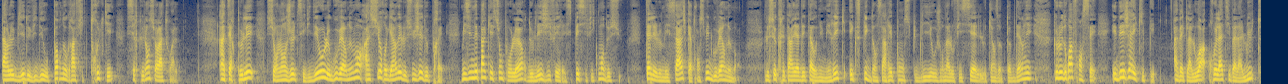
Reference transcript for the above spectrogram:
par le biais de vidéos pornographiques truquées circulant sur la toile. Interpellé sur l'enjeu de ces vidéos, le gouvernement a su regarder le sujet de près. Mais il n'est pas question pour l'heure de légiférer spécifiquement dessus. Tel est le message qu'a transmis le gouvernement. Le secrétariat d'État au numérique explique dans sa réponse publiée au journal officiel le 15 octobre dernier que le droit français est déjà équipé avec la loi relative à la lutte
